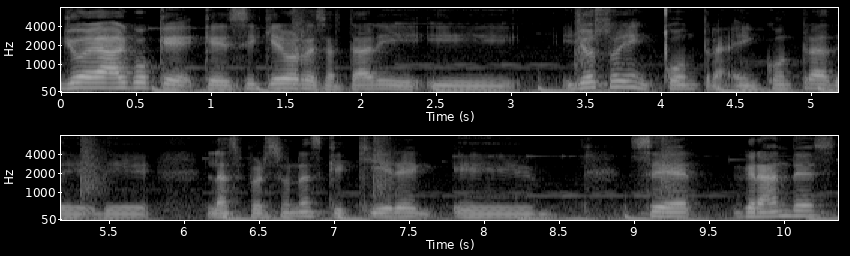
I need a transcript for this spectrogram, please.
yo algo que, que sí quiero resaltar y, y, yo estoy en contra, en contra de las personas que quieren eh, ser grandes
